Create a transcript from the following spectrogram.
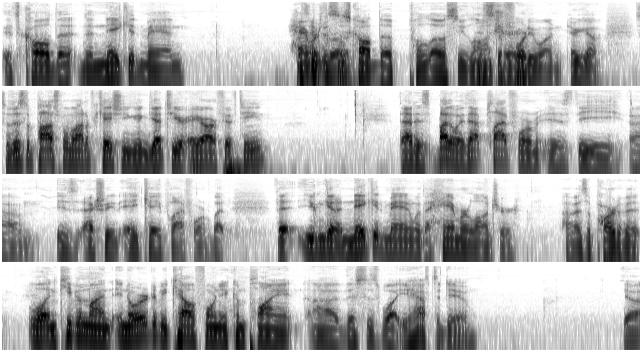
it's called the the Naked Man I hammer think this thrower. is called the Pelosi launcher. It's the 41. There you go. So this is a possible modification you can get to your AR-15. That is, by the way, that platform is the um, is actually an AK platform, but that you can get a naked man with a hammer launcher uh, as a part of it. Well, and keep in mind, in order to be California compliant, uh, this is what you have to do. Yeah.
